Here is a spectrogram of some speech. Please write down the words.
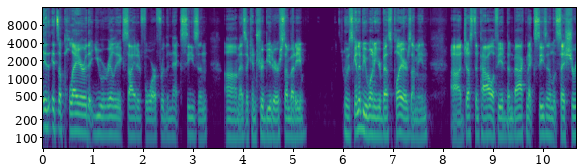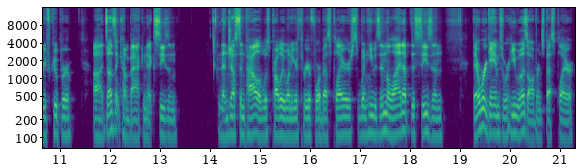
it, it's a player that you were really excited for for the next season um, as a contributor, somebody who's going to be one of your best players. I mean, uh, Justin Powell, if he had been back next season, let's say Sharife Cooper uh, doesn't come back next season, then Justin Powell was probably one of your three or four best players. When he was in the lineup this season, there were games where he was Auburn's best player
